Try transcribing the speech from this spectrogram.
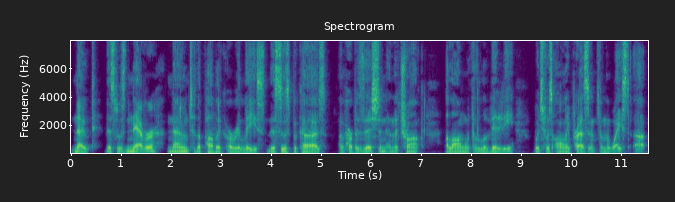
Note, this was never known to the public or released. This is because of her position in the trunk along with the lividity, which was only present from the waist up.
